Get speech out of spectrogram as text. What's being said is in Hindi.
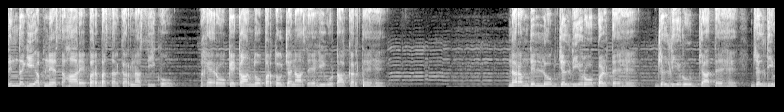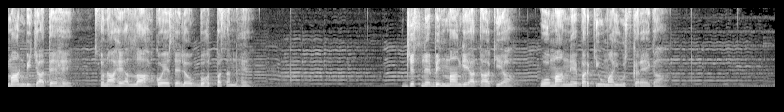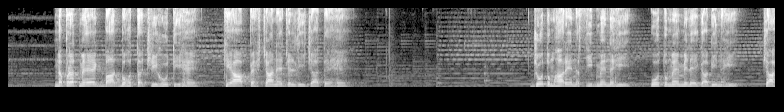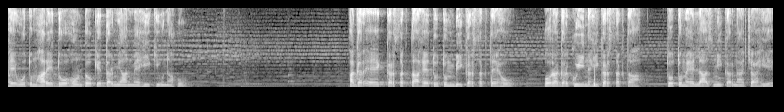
ज़िंदगी अपने सहारे पर बसर करना सीखो। गैरों के कांधों पर तो जनाजे ही उठा करते हैं। नरम दिल लोग जल्दी रो पड़ते हैं, जल्दी रूठ जाते हैं, जल्दी मान भी जाते हैं। सुना है अल्लाह को ऐसे लोग बहुत पसंद हैं। जिसने बिन मांगे अता किया, वो मांगने पर क्यों मायूस करेगा? नफरत में एक बात बहुत अच्छी होती है कि आप पहचाने जल्दी जाते हैं। जो तुम्हारे नसीब में नहीं, वो तुम्हें मिलेगा भी नहीं, चाहे वो तुम्हारे दो होंठों के दरमियान में ही क्यों ना हो। अगर एक कर सकता है तो तुम भी कर सकते हो, और अगर कोई नहीं कर सकता तो तुम्हें लाजमी करना चाहिए।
